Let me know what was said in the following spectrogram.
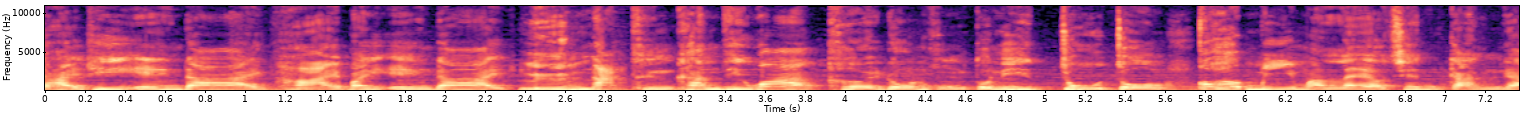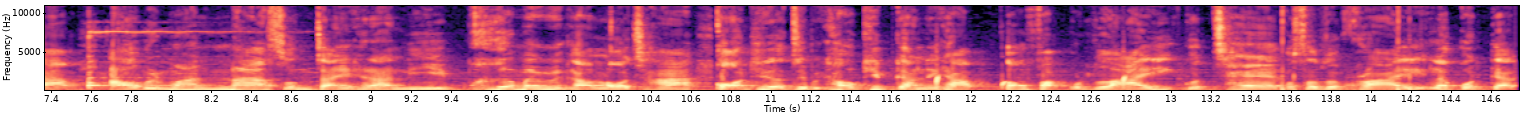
ย้ายที่เองได้ หายไปเองได้ หรือหนักถึงขั้นที่ว่าเคยโดนหงส์ตัวนี้จู่โจมก็มีมาแล้วเช่นกันครับ เอาเป็นว่าน่าสนใจขนาดนี้เพื่อไม่เป็นการรอช้า ก่อนที่เราจะไปเข้าคลิปกันนะครับ ต้องฝากกดไลค์กดแชร์กด subscribe และกดกระ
